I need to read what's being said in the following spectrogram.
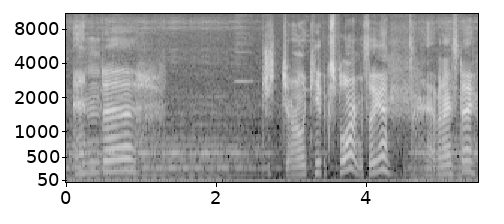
and uh, just generally keep exploring. So yeah, have a nice day.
